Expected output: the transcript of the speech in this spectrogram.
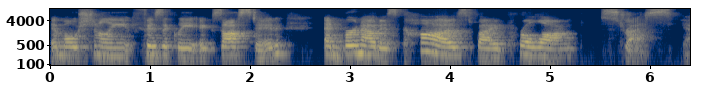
emotionally, physically exhausted. And burnout is caused by prolonged stress. Yeah.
